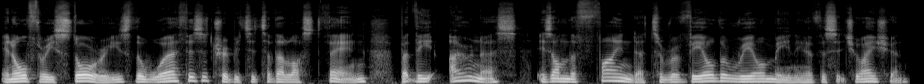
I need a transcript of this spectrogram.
In all three stories, the worth is attributed to the lost thing, but the onus is on the finder to reveal the real meaning of the situation.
